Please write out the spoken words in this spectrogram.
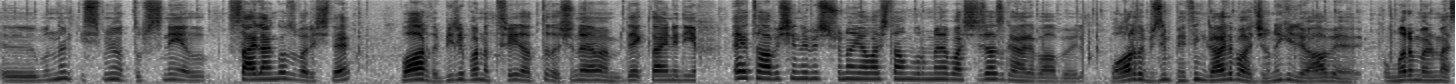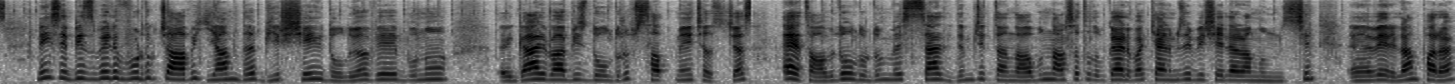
e, bunların ismini unuttum. Snail, Saylangoz var işte. Bu arada biri bana trade attı da şunu hemen bir decline edeyim. Evet abi şimdi biz şuna yavaştan vurmaya başlayacağız galiba böyle. Bu arada bizim petin galiba canı geliyor abi. Umarım ölmez. Neyse biz böyle vurdukça abi yanda bir şey doluyor ve bunu e, galiba biz doldurup satmaya çalışacağız. Evet abi doldurdum ve dedim. Cidden daha bunlar satılıp galiba kendimize bir şeyler almamız için e, verilen para.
